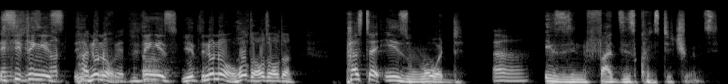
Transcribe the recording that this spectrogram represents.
you see, thing is, no, no. it, the thing though. is, you, no, no. Hold on, hold on, hold on. Pastor is ward Uh, is in Fadzi's constituency,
